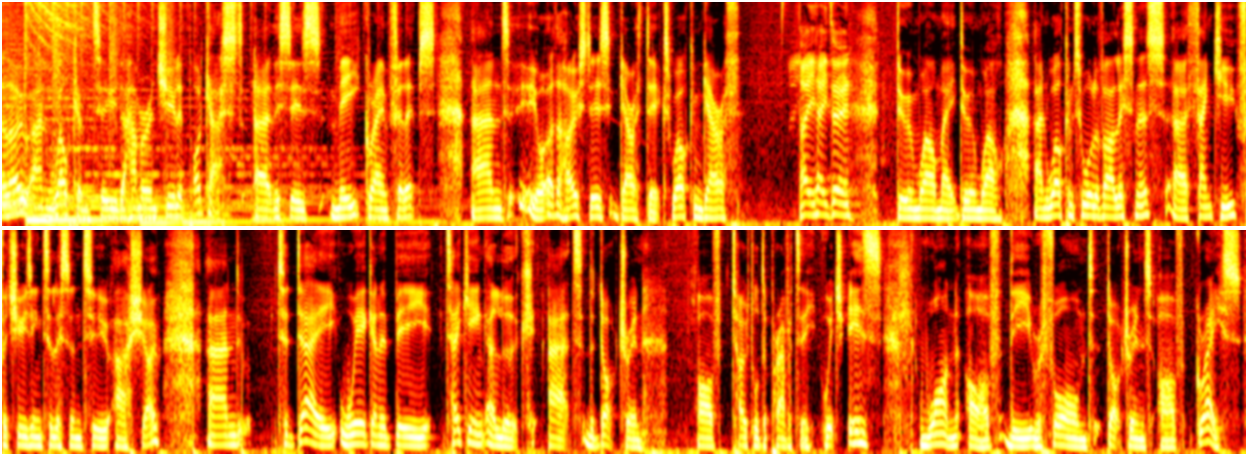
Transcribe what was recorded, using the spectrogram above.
Hello and welcome to the Hammer and Tulip podcast. Uh, this is me, Graham Phillips, and your other host is Gareth Dix. Welcome, Gareth. Hey, how you doing? Doing well, mate. Doing well. And welcome to all of our listeners. Uh, thank you for choosing to listen to our show. And today we're going to be taking a look at the doctrine of total depravity, which is one of the Reformed doctrines of grace.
